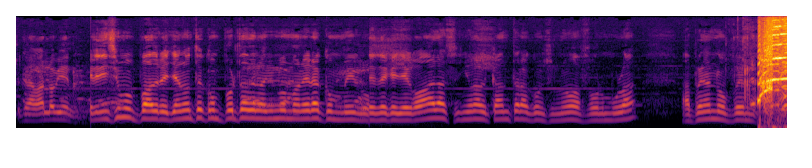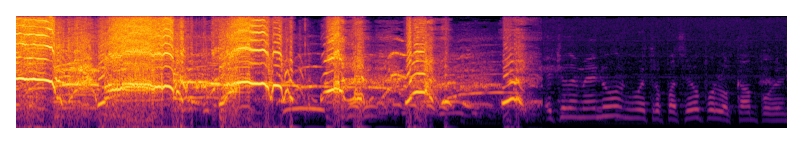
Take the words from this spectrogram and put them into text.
grabarlo bien. Queridísimo padre, ya no te comportas de la misma manera conmigo. Desde que llegó a la señora Alcántara con su nueva fórmula, apenas nos vemos. Echo de menos nuestros paseos por los campos. En...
